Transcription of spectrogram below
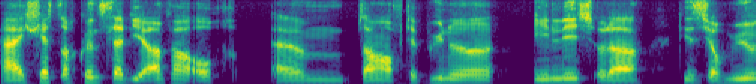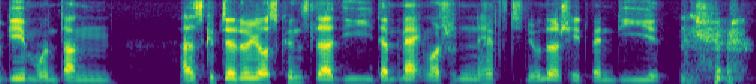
Ja, ich schätze auch Künstler, die einfach auch, ähm, sagen wir mal, auf der Bühne ähnlich oder die sich auch Mühe geben und dann Also es gibt ja durchaus Künstler, die, da merken wir schon einen heftigen Unterschied, wenn die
